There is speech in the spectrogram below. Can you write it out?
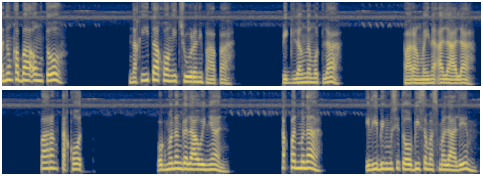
anong kabaong to? Nakita ko ang itsura ni Papa. Biglang namutla. Parang may naalala. Parang takot. Huwag mo nang galawin yan. Takpan mo na. Ilibing mo si Toby sa mas malalim.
